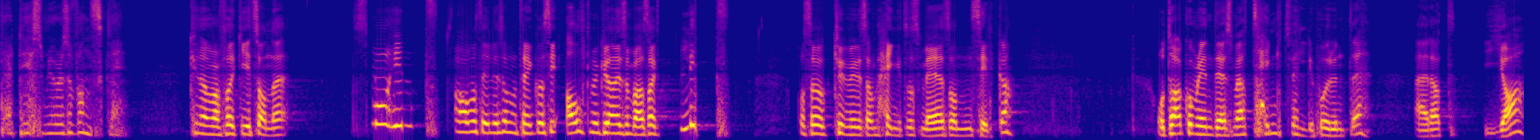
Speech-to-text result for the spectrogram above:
Det er det som gjør det så vanskelig. Kunne han i hvert fall ikke gitt sånne små hint av og til. liksom. Trenger ikke å si alt, men kunne han liksom bare sagt litt. Og så kunne vi liksom hengt oss med sånn cirka. Og da kommer det inn det som jeg har tenkt veldig på rundt det, er at ja,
